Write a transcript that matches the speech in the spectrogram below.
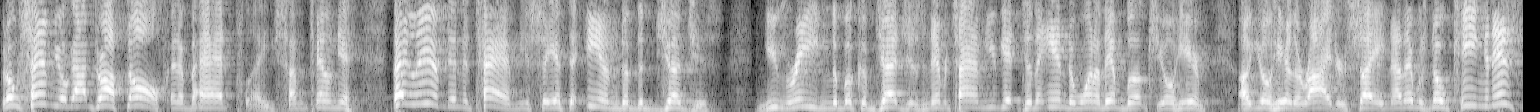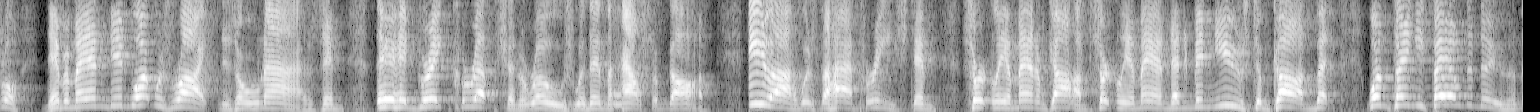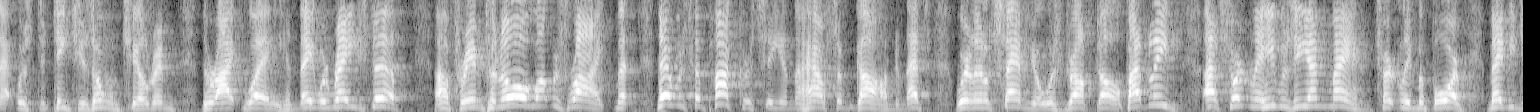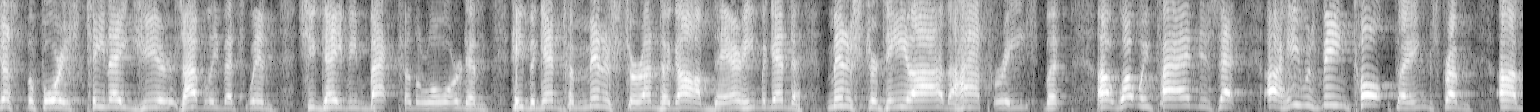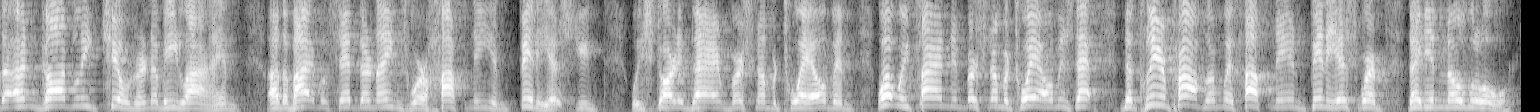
But old Samuel got dropped off in a bad place. I'm telling you, they lived in the time, you see, at the end of the Judges. And you can read in the book of Judges, and every time you get to the end of one of them books, you'll hear, uh, you'll hear the writers say, Now there was no king in Israel. And every man did what was right in his own eyes. And there had great corruption arose within the house of God. Eli was the high priest, and certainly a man of God, certainly a man that had been used of God, but one thing he failed to do, and that was to teach his own children the right way. And they were raised up uh, for him to know what was right. But there was hypocrisy in the house of God, and that's where little Samuel was dropped off. I believe uh, certainly he was a young man, certainly before, maybe just before his teenage years. I believe that's when she gave him back to the Lord, and he began to minister unto God there. He began to minister to Eli, the high priest. But uh, what we find is that uh, he was being taught things from uh, the ungodly children of Eli. And uh, the Bible said their names were Hophni and Phinehas. You We started there in verse number 12, and what we find in verse number 12 is that the clear problem with Hophni and Phinehas were they didn't know the Lord.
